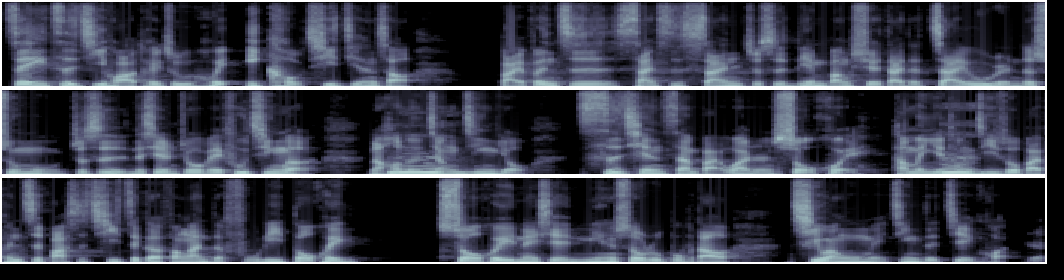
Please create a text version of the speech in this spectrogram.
这一次计划推出会一口气减少百分之三十三，就是联邦学贷的债务人的数目，就是那些人就会被付清了。然后呢，将近有四千三百万人受惠。嗯、他们也统计说，百分之八十七这个方案的福利都会受惠那些年收入不到。七万五美金的借款人，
